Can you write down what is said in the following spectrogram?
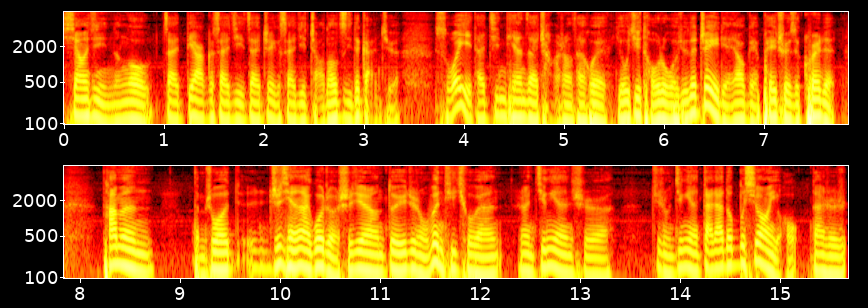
相信你能够在第二个赛季，在这个赛季找到自己的感觉，所以他今天在场上才会尤其投入。我觉得这一点要给 Patriots credit。他们怎么说？之前爱国者实际上对于这种问题球员，让经验是这种经验，大家都不希望有。但是，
